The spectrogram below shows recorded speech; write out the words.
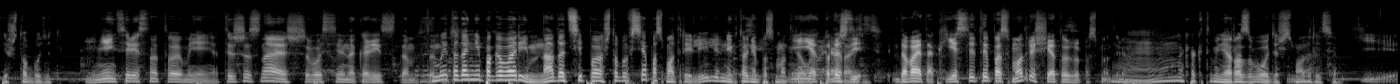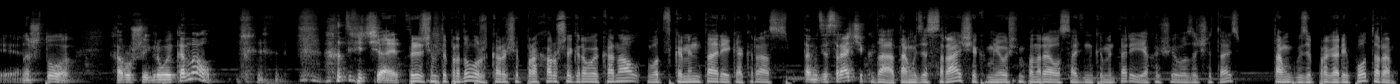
И что будет? Мне интересно твое мнение. Ты же знаешь «Властелина колец» там... Мы это тогда не поговорим. Надо, типа, чтобы все посмотрели или никто не посмотрел. Не, нет, подожди. разница? Давай так, если ты посмотришь, я тоже посмотрю. М, Как ты меня разводишь, Да. смотрите. Е. На что хороший игровой канал отвечает. Прежде чем ты продолжишь, короче, про хороший игровой канал, вот в комментарии как раз, Там, где срачик, да, там, где срачик, мне очень понравился один комментарий, я хочу его зачитать. Там, где про Гарри Поттера,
